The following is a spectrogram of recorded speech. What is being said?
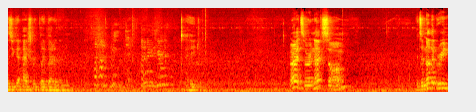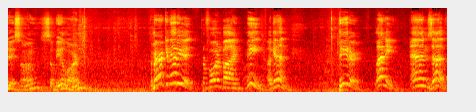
Because you can actually play better than me. I hate you. All right, so our next song, it's another Green Day song, so be alarmed. American Idiot, performed by me again, Peter, Lenny, and Zev.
